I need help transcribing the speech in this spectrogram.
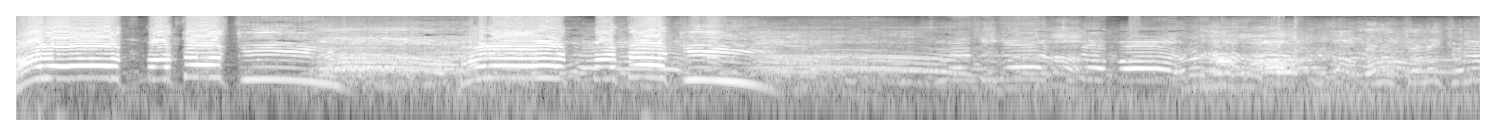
ভারত মাতা কি? ভারত মাতা কি? চলো চলো চলো।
